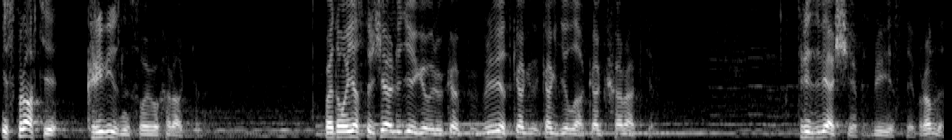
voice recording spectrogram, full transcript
Исправьте кривизны своего характера. Поэтому я встречаю людей и говорю, как, привет, как, как дела, как характер? Трезвящее приветствие, правда?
